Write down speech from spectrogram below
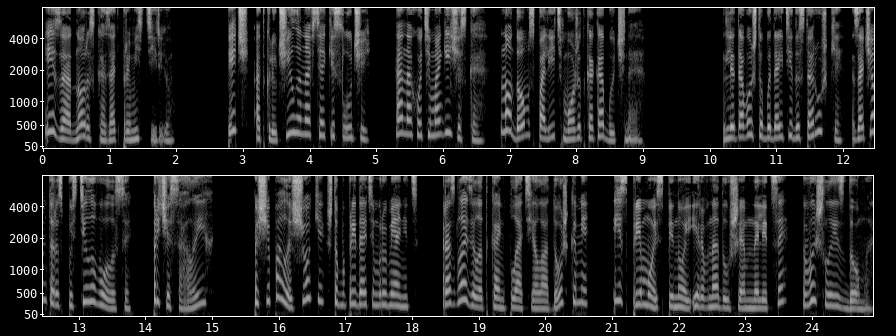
и заодно рассказать про мистерию. Печь отключила на всякий случай. Она хоть и магическая, но дом спалить может, как обычная. Для того, чтобы дойти до старушки, зачем-то распустила волосы, причесала их, пощипала щеки, чтобы придать им румянец, разгладила ткань платья ладошками и с прямой спиной и равнодушием на лице вышла из дома.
